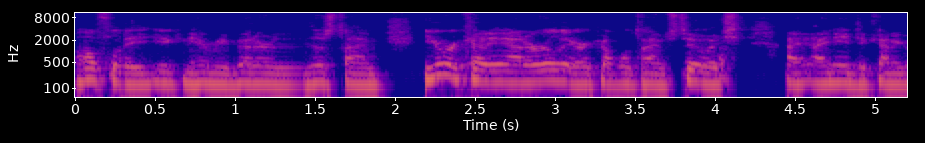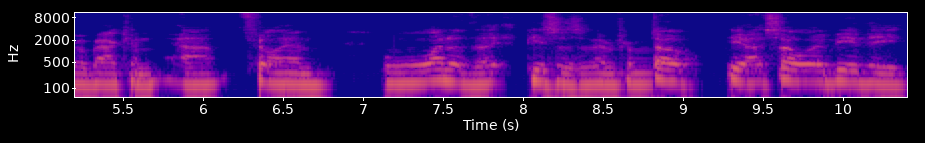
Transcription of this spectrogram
hopefully you can hear me better this time. You were cutting out earlier a couple times too, which I, I need to kind of go back and uh, fill in one of the pieces of information. So yeah, so it'd be the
